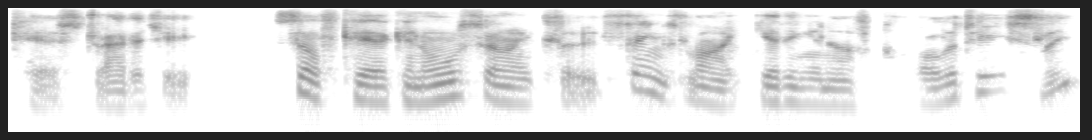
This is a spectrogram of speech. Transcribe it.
care strategy. Self care can also include things like getting enough quality sleep,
